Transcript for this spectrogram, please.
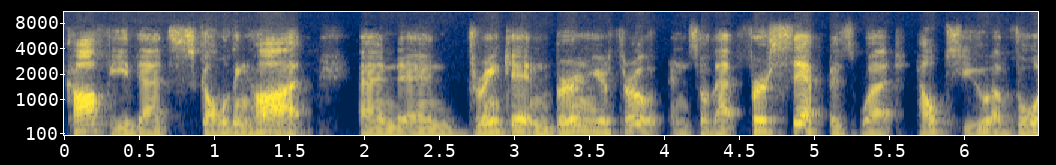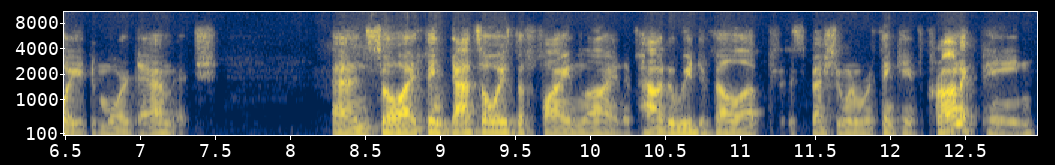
coffee that's scalding hot and and drink it and burn your throat. And so that first sip is what helps you avoid more damage. And so i think that's always the fine line of how do we develop especially when we're thinking of chronic pain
